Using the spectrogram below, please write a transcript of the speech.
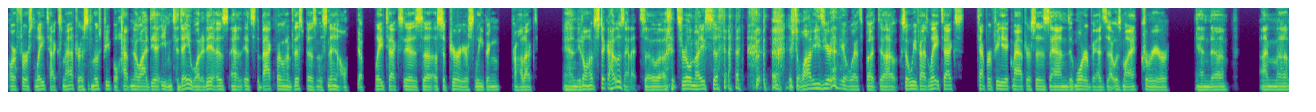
our first latex mattress. Most people have no idea, even today, what it is. And it's the backbone of this business now. Yep. Latex is uh, a superior sleeping product. And you don't have to stick a hose in it. So uh, it's real nice. it's a lot easier to deal with. But uh, so we've had latex, Tempur-Pedic mattresses and water beds. That was my career. And, uh, I'm, uh,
